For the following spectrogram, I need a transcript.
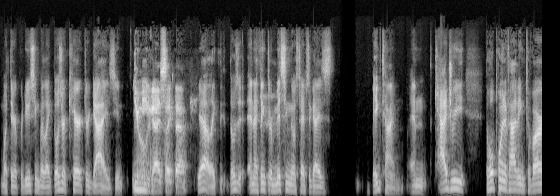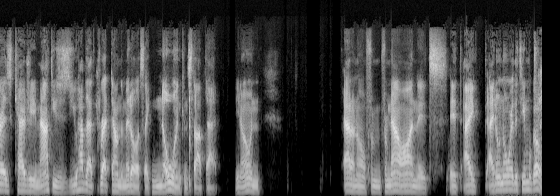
what they're producing, but like those are character guys. You, you know? need guys like that. yeah, like those, and I think they're missing those types of guys big time. And Kadri, the whole point of having Tavares, Kadri, and Matthews is you have that threat down the middle. It's like no one can stop that, you know. And I don't know. From from now on, it's it. I I don't know where the team will go.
